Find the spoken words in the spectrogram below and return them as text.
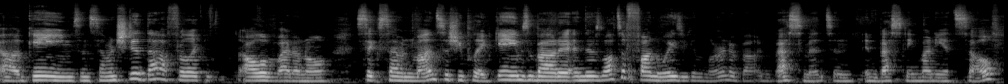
uh, games and stuff, and she did that for like all of I don't know six seven months. So she played games about it, and there's lots of fun ways you can learn about investments and investing money itself.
